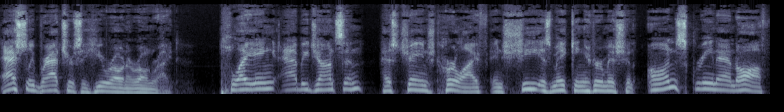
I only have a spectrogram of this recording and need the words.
Ashley Bratcher's a hero in her own right. Playing Abby Johnson has changed her life, and she is making it her mission on screen and off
